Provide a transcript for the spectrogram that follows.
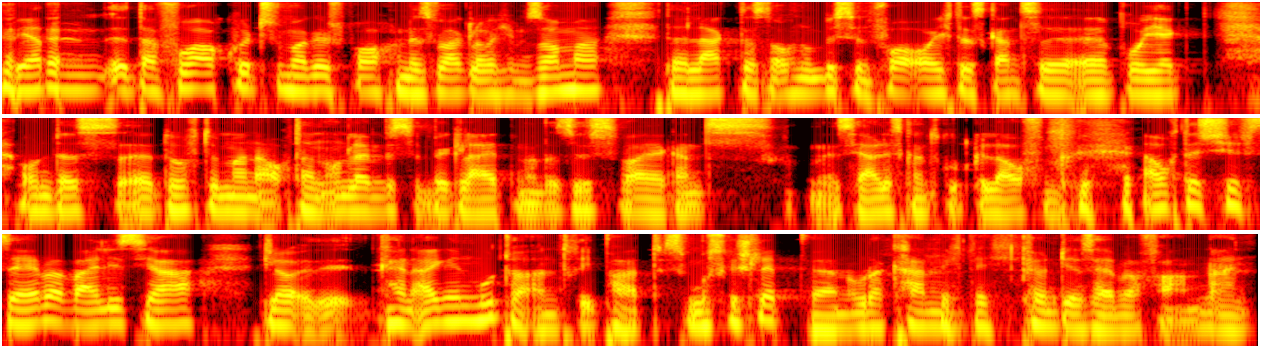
Wir hatten äh, davor auch kurz schon mal gesprochen, das war, glaube ich, im Sommer. Da lag das auch noch ein bisschen vor euch, das ganze äh, Projekt. Und das äh, durfte man auch dann online ein bisschen begleiten. Und das ist, war ja ganz, ist ja alles ganz gut gelaufen. auch das Schiff selber, weil es ja glaub, äh, keinen eigenen Motorantrieb hat. Es muss geschleppt werden oder kann. Richtig. Könnt ihr selber fahren? Nein.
